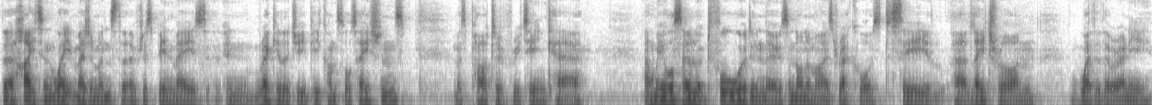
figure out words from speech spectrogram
the height and weight measurements that have just been made in regular GP consultations as part of routine care. And we also looked forward in those anonymised records to see uh, later on whether there were any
